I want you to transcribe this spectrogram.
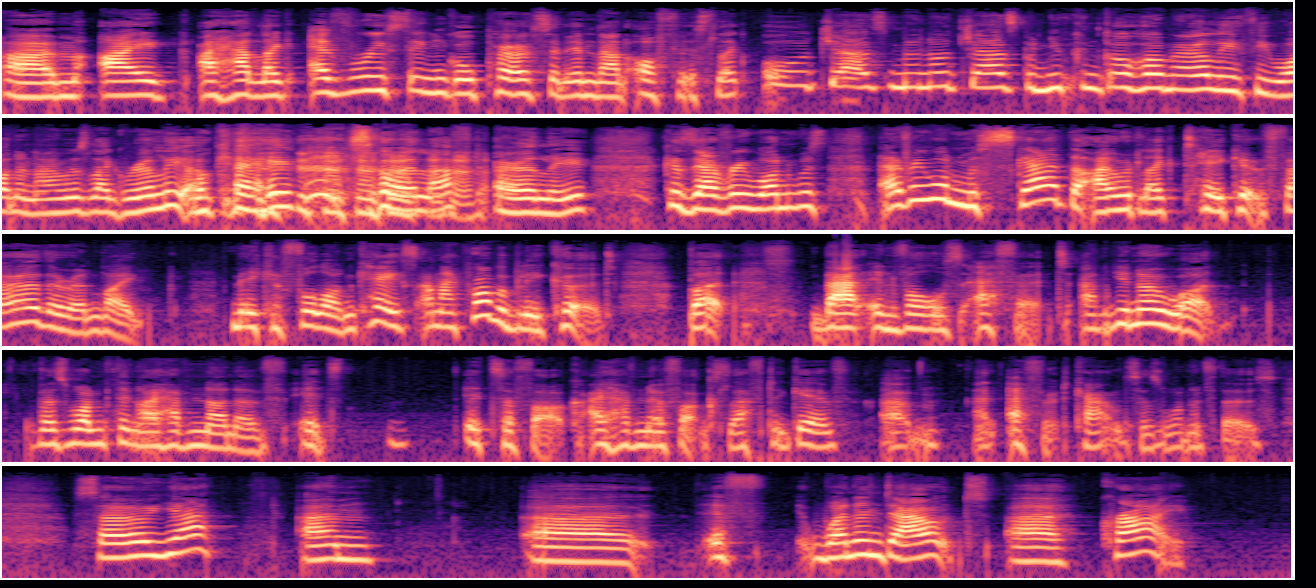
Um, I I had like every single person in that office like, oh Jasmine, oh Jasmine, you can go home early if you want, and I was like, really, okay. so I left early because everyone was everyone was scared that I would like take it further and like make a full on case, and I probably could, but that involves effort. And you know what? There's one thing I have none of. It's it's a fuck. I have no fucks left to give, um, and effort counts as one of those. So yeah, um, uh, if when in doubt, uh, cry.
